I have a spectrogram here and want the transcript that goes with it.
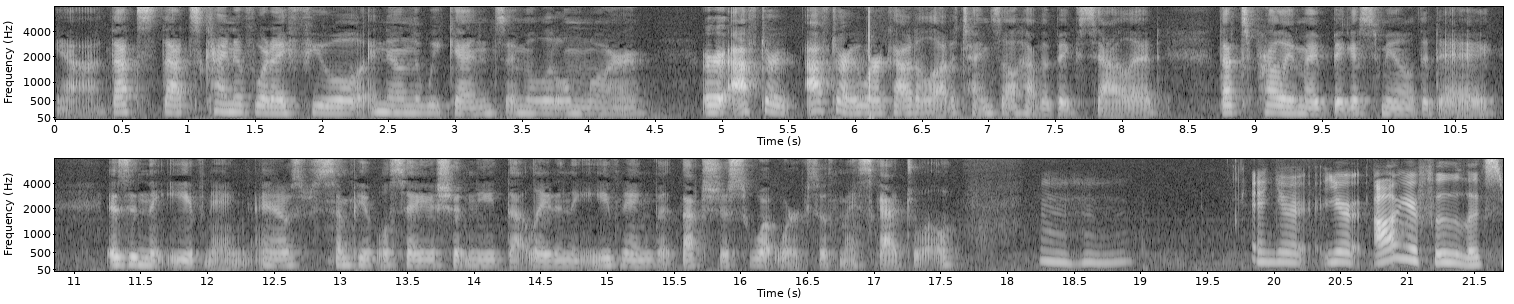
yeah, that's that's kind of what I fuel. And on the weekends, I'm a little more, or after after I work out, a lot of times I'll have a big salad. That's probably my biggest meal of the day. Is in the evening. I know some people say you shouldn't eat that late in the evening, but that's just what works with my schedule. mm-hmm. And your your all your food looks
